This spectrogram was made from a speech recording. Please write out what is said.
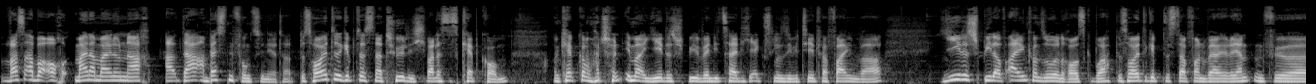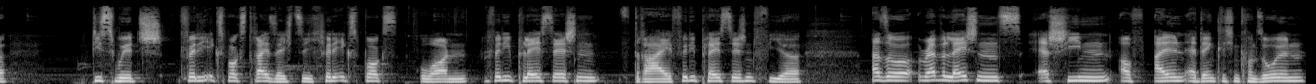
was aber auch meiner Meinung nach äh, da am besten funktioniert hat. Bis heute gibt es natürlich, weil es ist Capcom, und Capcom hat schon immer jedes Spiel, wenn die zeitliche Exklusivität verfallen war, jedes Spiel auf allen Konsolen rausgebracht. Bis heute gibt es davon Varianten für die Switch, für die Xbox 360, für die Xbox One, für die PlayStation 3, für die PlayStation 4. Also Revelations erschien auf allen erdenklichen Konsolen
